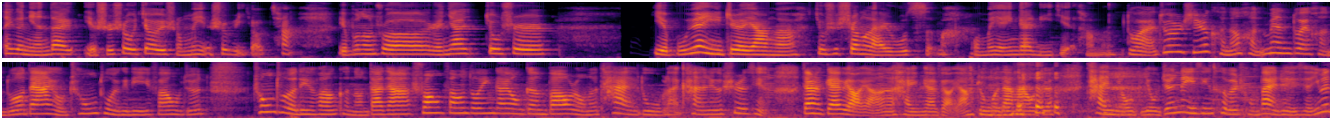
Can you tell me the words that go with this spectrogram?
那个年代也是受教育什么也是比较差，也不能说人家就是也不愿意这样啊，就是生来如此嘛，我们也应该理解他们。对，就是其实可能很面对很多大家有冲突的一个地方，我觉得冲突的地方可能大家双方都应该用更包容的态度来看这个事情，但是该表扬的还应该表扬中国大妈，我觉得太牛逼，我觉得内心特别崇拜这些，因为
